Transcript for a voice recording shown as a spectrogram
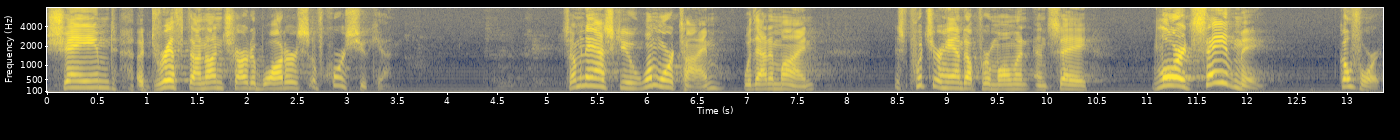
shamed, adrift on uncharted waters? Of course you can. So I'm going to ask you one more time, with that in mind, just put your hand up for a moment and say, Lord, save me. Go for it.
